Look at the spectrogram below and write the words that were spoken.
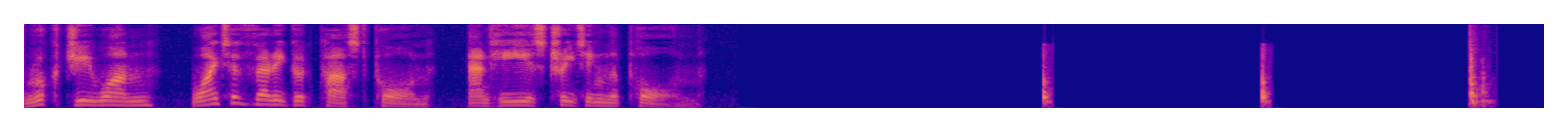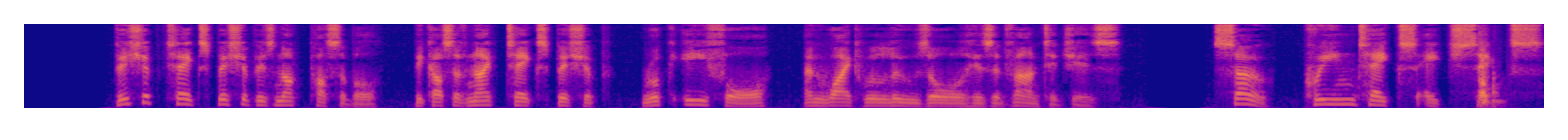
Rook g1, white have very good passed pawn, and he is treating the pawn. Bishop takes bishop is not possible, because of knight takes bishop, rook e4, and white will lose all his advantages. So, queen takes h6.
